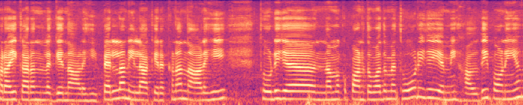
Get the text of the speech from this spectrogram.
ਫਰਾਈ ਕਰਨ ਲੱਗੇ ਨਾਲ ਹੀ, ਪਹਿਲਾਂ ਨਹੀਂ ਲਾ ਕੇ ਰੱਖਣਾ, ਨਾਲ ਹੀ ਥੋੜੀ ਜਿਹਾ ਨਮਕ ਪਾਉਣ ਤੋਂ ਬਾਅਦ ਮੈਂ ਥੋੜੀ ਜਿਹੀ ਐਮੀ ਹਲਦੀ ਪਾਉਣੀ ਆ।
